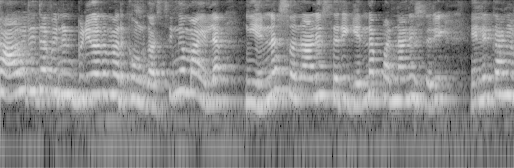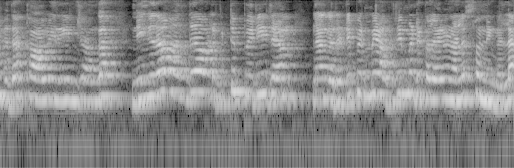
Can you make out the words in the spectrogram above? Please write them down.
காவேரி தான் வேணும்னு பிடிவாதமாக இருக்க உனக்கு அசிங்கமா இல்லை. நீ என்ன சொன்னாலும் சரி என்ன பண்ணாலும் சரி எனக்கானவ தான் காவேரின்றாங்க. நீங்க தான் வந்து அவளை விட்டு ஸ்ரீரம் நாங்கள் ரெண்டு பேருமே அக்ரிமெண்ட் கல்யாணம்னால சொன்னீங்கல்ல?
